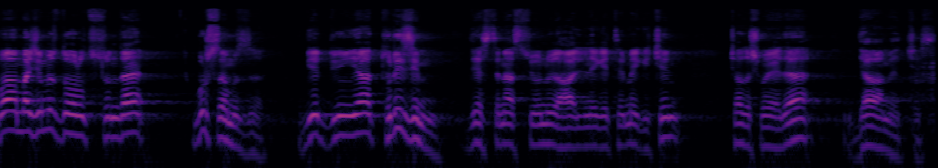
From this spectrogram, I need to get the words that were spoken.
Bu amacımız doğrultusunda Bursa'mızı bir dünya turizm destinasyonu haline getirmek için çalışmaya da devam edeceğiz.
